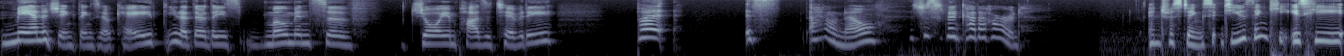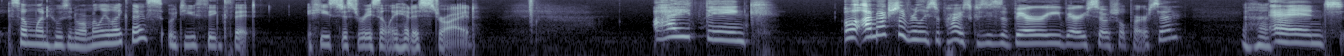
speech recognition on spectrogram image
managing things okay. You know, there are these moments of joy and positivity, but it's I don't know. It's just been kind of hard. Interesting. So do you think he is he someone who's normally like this, or do you think that he's just recently hit his stride? I think well, I'm actually really surprised because he's a very very social person. Uh-huh. And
